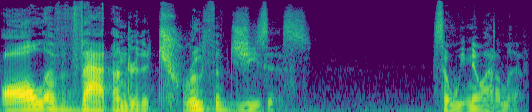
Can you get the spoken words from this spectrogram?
all of that under the truth of Jesus so we know how to live.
